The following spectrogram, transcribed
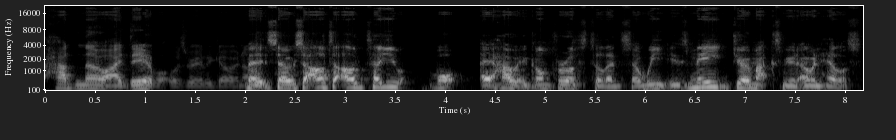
had no idea what was really going on. Mate, so so I'll, t- I'll tell you what eh, how it had gone for us till then. So we it's me, Joe Maxime, and Owen Hills,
